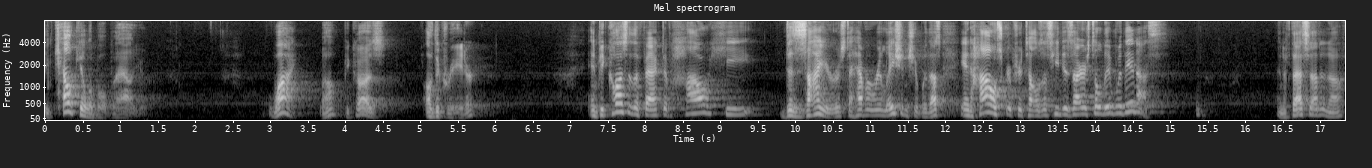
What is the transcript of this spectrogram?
incalculable value. Why? Well, because of the Creator and because of the fact of how He desires to have a relationship with us and how Scripture tells us He desires to live within us. And if that's not enough,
